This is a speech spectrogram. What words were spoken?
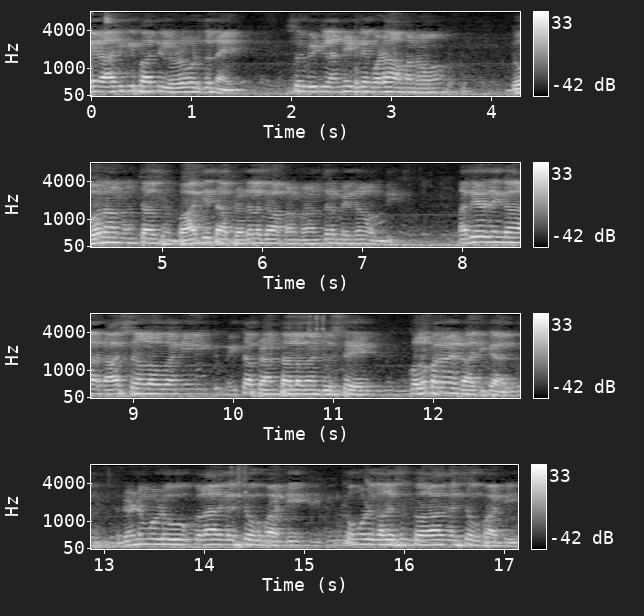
ఏ రాజకీయ పార్టీలు విడగొడుతున్నాయి? సో వీటిలన్నింటినీ కూడా మనం దూరాన్ని ఉంచాల్సిన బాధ్యత ప్రజలుగా మన మనందరం మీద ఉంది. అదేవిధంగా రాష్ట్రంలో కానీ మిగతా ప్రాంతాల్లో కానీ చూస్తే కులపరమైన రాజకీయాలు. రెండు మూడు కులాలు కలిస్తే ఒక పార్టీ ఇంకో మూడు కలిసి కులాలు కలిస్తే ఒక పార్టీ.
